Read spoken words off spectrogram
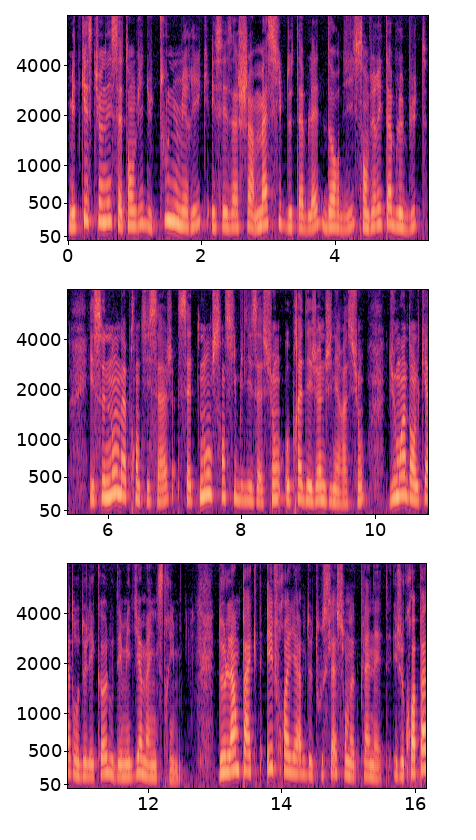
mais de questionner cette envie du tout numérique et ces achats massifs de tablettes, d'ordi, sans véritable but, et ce non-apprentissage, cette non-sensibilisation auprès des jeunes générations, du moins dans le cadre de l'école ou des médias mainstream de l'impact effroyable de tout cela sur notre planète. Et je ne crois pas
